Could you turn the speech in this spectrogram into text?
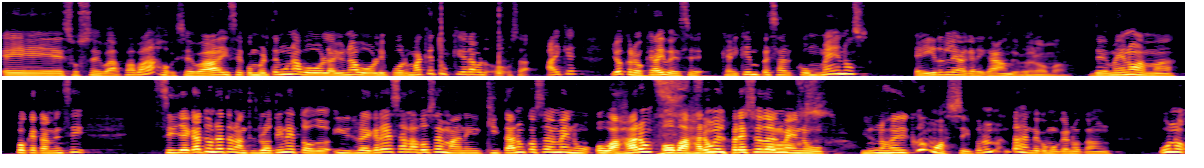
eh, eso se va para abajo y se va y se convierte en una bola y una bola y por más que tú quieras, o, o sea, hay que, yo creo que hay veces que hay que empezar con menos e irle agregando De menos a más. de menos a más. Porque también si, si llegaste a un restaurante y lo tiene todo y regresa a las dos semanas y quitaron cosas del menú o bajaron o bajaron el precio del menú. Y uno dice, ¿cómo así? Pero no, esta gente como que no tan... Uno,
